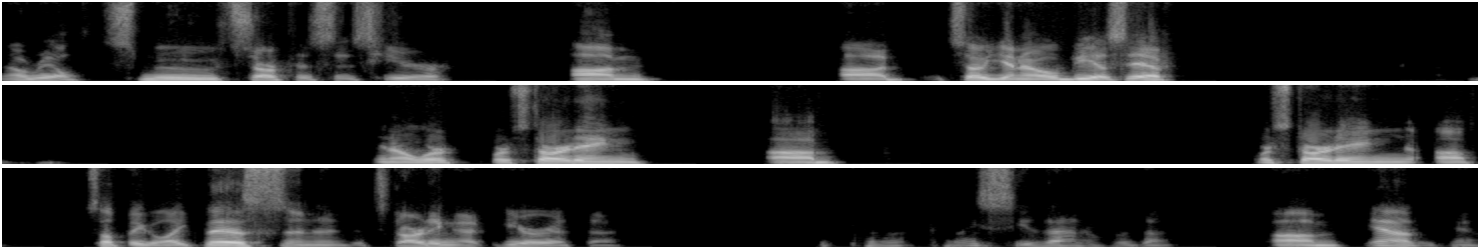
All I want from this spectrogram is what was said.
no real smooth surfaces here. Um, uh, so, you know, be as if, you know, we're, we're starting, um, we're starting up something like this, and it's starting at here at the, can I, can I see that over the, um, yeah, can,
